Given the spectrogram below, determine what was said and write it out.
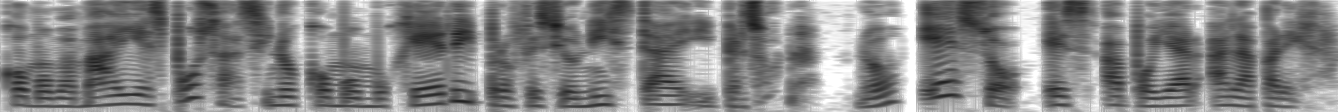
como mamá y esposa, sino como mujer y profesionista y persona, ¿no? Eso es apoyar a la pareja.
